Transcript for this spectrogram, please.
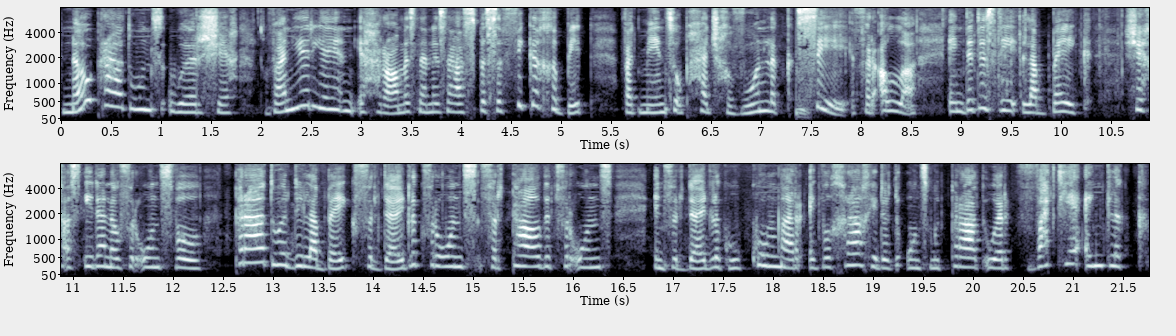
Nou praat ons oor Sheikh wanneer jy in ihram is dan is daar 'n spesifieke gebed wat mense op Hajj gewoonlik sê vir Allah en dit is die labbaik Sheikh as u dan nou vir ons wil praat oor die labbaik verduidelik vir ons vertaal dit vir ons en verduidelik hoekom maar ek wil graag hê dat ons moet praat oor wat jy eintlik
